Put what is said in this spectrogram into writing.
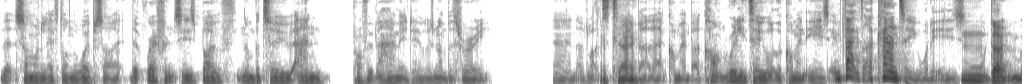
that someone left on the website that references both number two and Prophet Muhammad, who was number three. And I'd like to tell you about that comment, but I can't really tell you what the comment is. In fact, I can tell you what it is. Mm, don't.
